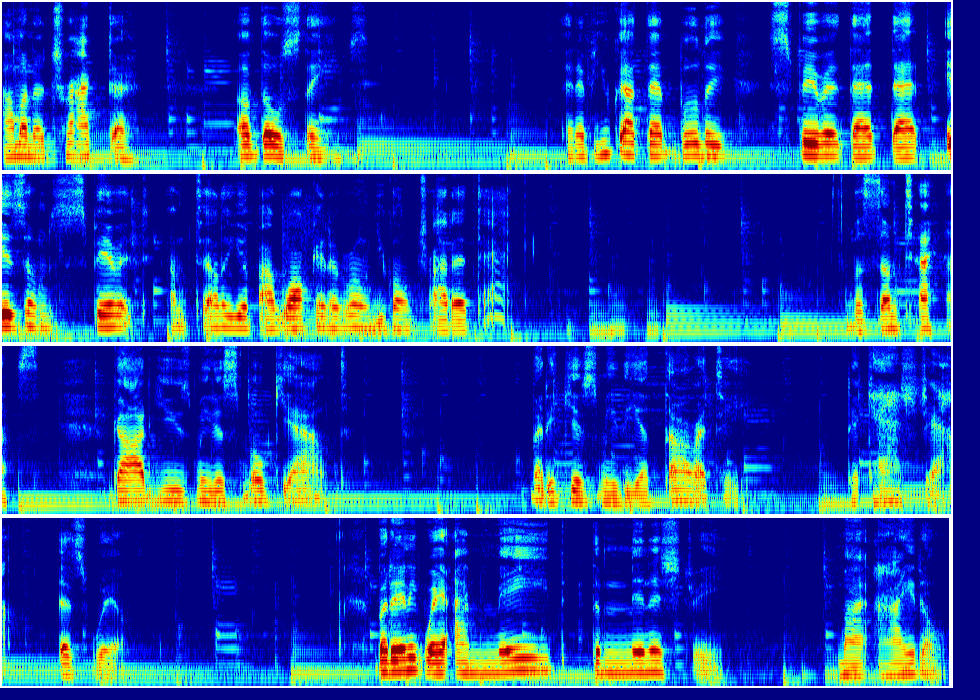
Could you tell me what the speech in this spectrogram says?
I'm an attractor of those things. And if you got that bully spirit, that that ism spirit, I'm telling you, if I walk in a room, you're gonna try to attack. But sometimes God used me to smoke you out. But He gives me the authority to cast you out as well. But anyway, I made the ministry my idol.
